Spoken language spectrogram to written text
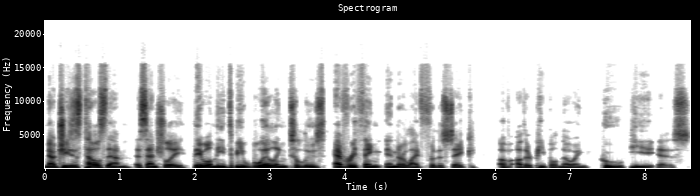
Now, Jesus tells them essentially they will need to be willing to lose everything in their life for the sake of other people knowing who he is.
